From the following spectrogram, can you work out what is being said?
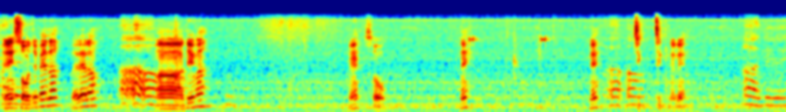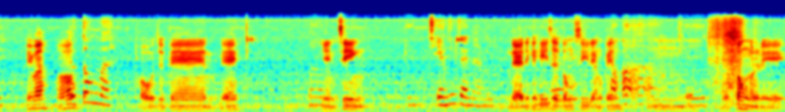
哎，手这边呢，来来了，嗯嗯嗯。啊，对吗？哎，手，哎，哎，嗯嗯。这这了的，啊，对对。对吗？有哦，动吗？头这边，哎，嗯眼睛，眼睛在哪里？来这个黑色东西两边！嗯。有动了嘞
